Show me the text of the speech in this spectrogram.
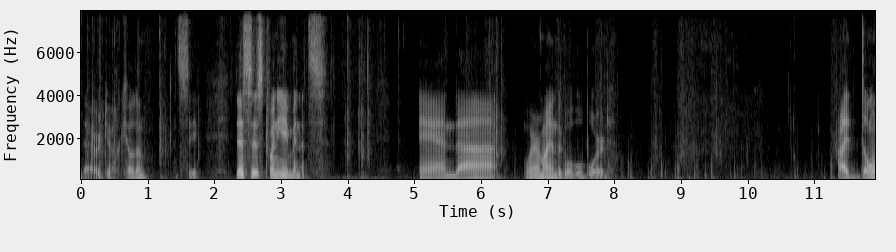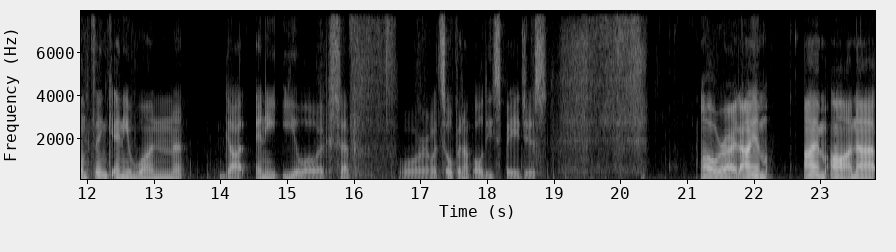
There we go. Killed him. Let's see. This is 28 minutes. And, uh, where am I on the global board? I don't think anyone got any ELO except for let's open up all these pages. All right, I am I am on uh,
